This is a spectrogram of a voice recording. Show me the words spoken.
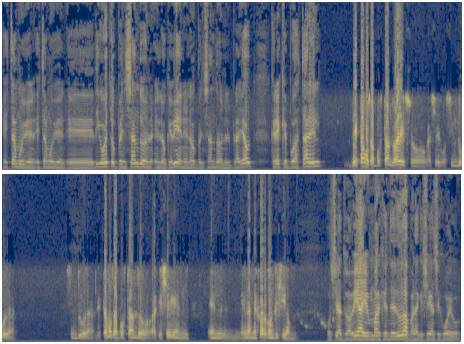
Está muy bien, está muy bien. Eh, digo esto pensando en, en, lo que viene, ¿no? Pensando en el playout. ¿Crees que pueda estar él? Le estamos apostando a eso, Gallego, sin duda. Sin duda. Le estamos apostando a que llegue en, en, en la mejor condición. O sea, todavía hay un margen de duda para que llegue a ese juego.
